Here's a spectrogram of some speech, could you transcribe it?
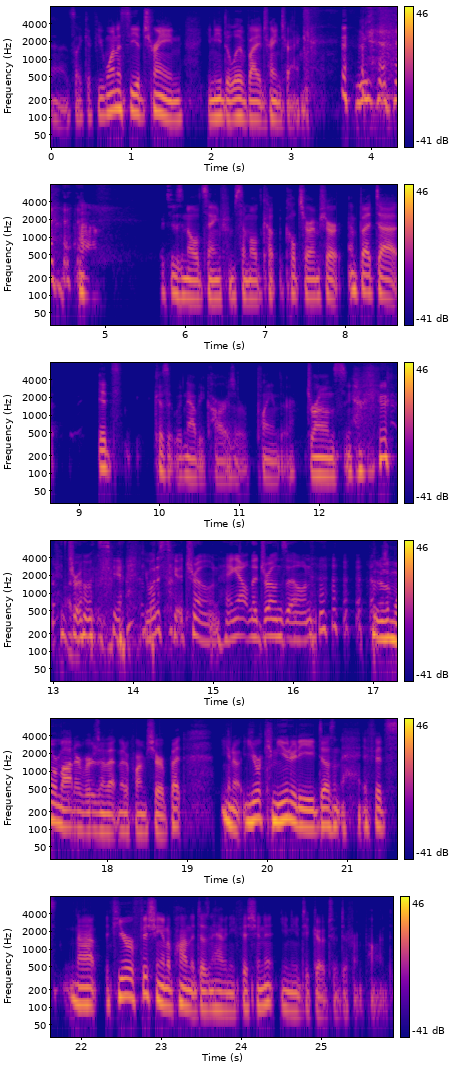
uh, it's like, if you want to see a train, you need to live by a train track. Which is an old saying from some old cu- culture, I'm sure. But uh, it's because it would now be cars or planes or drones. drones, yeah. If you want to see a drone, hang out in the drone zone. There's a more modern version of that metaphor, I'm sure. But you know, your community doesn't. If it's not, if you're fishing in a pond that doesn't have any fish in it, you need to go to a different pond.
